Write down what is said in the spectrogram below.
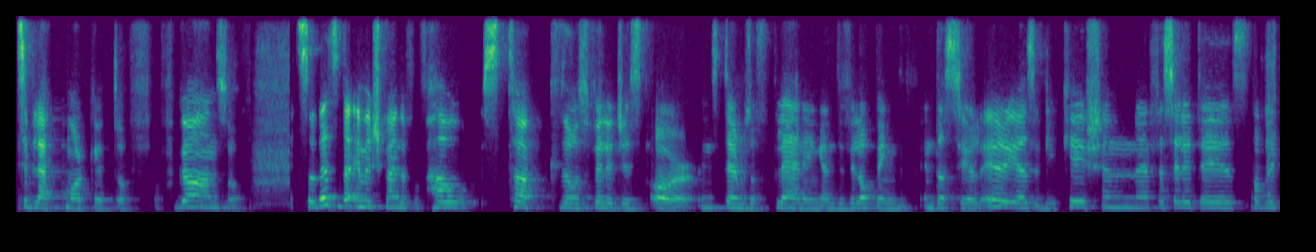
it's a black market of, of guns of, so that's the image kind of of how stuck those villages are in terms of planning and developing industrial areas education uh, facilities public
